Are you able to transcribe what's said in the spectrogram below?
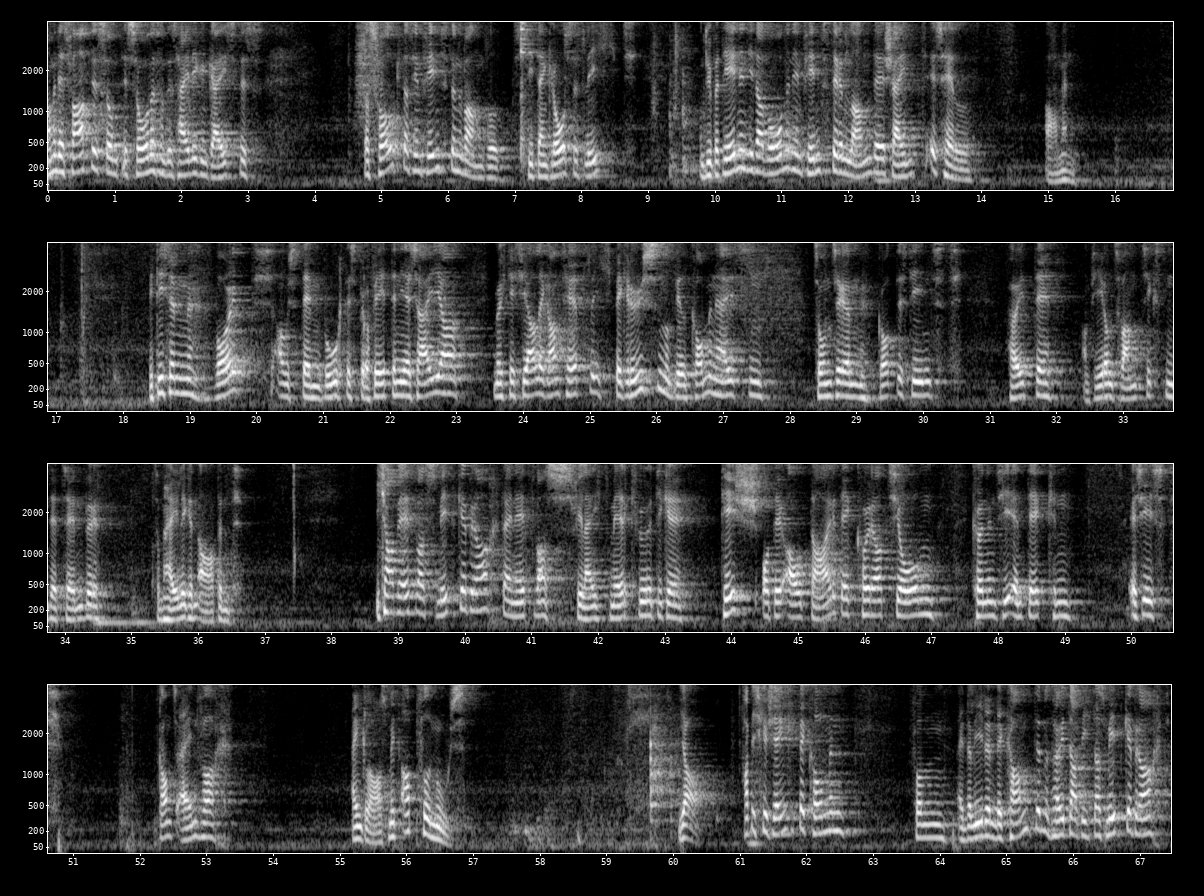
Namen des Vaters und des Sohnes und des Heiligen Geistes. Das Volk, das im Finstern wandelt, sieht ein großes Licht und über denen, die da wohnen im finsteren Lande, scheint es hell. Amen. Mit diesem Wort aus dem Buch des Propheten Jesaja möchte ich Sie alle ganz herzlich begrüßen und willkommen heißen zu unserem Gottesdienst heute am 24. Dezember zum Heiligen Abend. Ich habe etwas mitgebracht, eine etwas vielleicht merkwürdige Tisch- oder Altardekoration können Sie entdecken. Es ist ganz einfach ein Glas mit Apfelmus. Ja, habe ich geschenkt bekommen von einer lieben Bekannten und heute habe ich das mitgebracht,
